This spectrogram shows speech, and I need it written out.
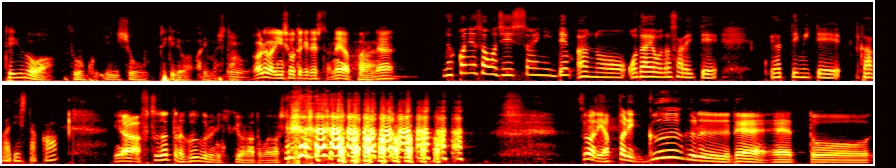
ていうのはすごく印象的ではありました。うん、あれは印象的でしたね、やっぱりね。はい中根さんは実際にで、あの、お題を出されて、やってみていかがでしたか？いや、普通だったら Google に聞くよなと思いました。つまりやっぱり Google で、えー、っと、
